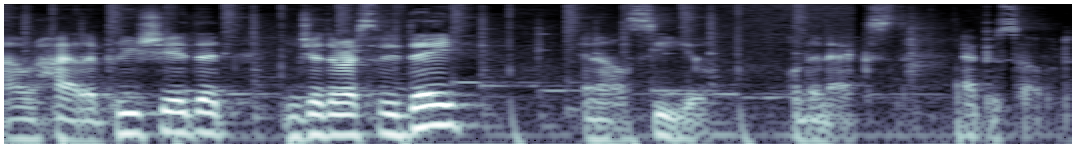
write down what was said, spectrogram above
I would highly appreciate it. Enjoy the rest of the day, and I'll see you on the next episode.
